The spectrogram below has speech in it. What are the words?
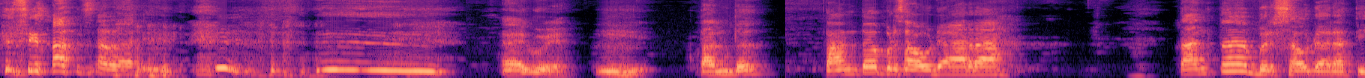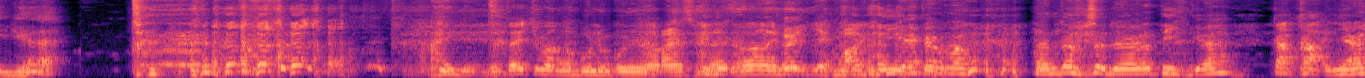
Salah salah Eh gue. ya? Tante. Tante bersaudara. Tante bersaudara tiga kita cuma ngebunuh-bunuh orang yang sebelah doang ini. Emang Iya emang Tante bersaudara tiga Kakaknya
